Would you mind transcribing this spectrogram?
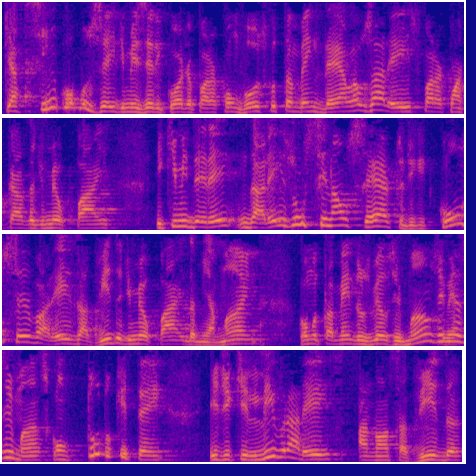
que assim como usei de misericórdia para convosco, também dela usareis para com a casa de meu pai, e que me darei, dareis um sinal certo de que conservareis a vida de meu pai e da minha mãe, como também dos meus irmãos e minhas irmãs, com tudo que tem e de que livrareis a nossa vida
